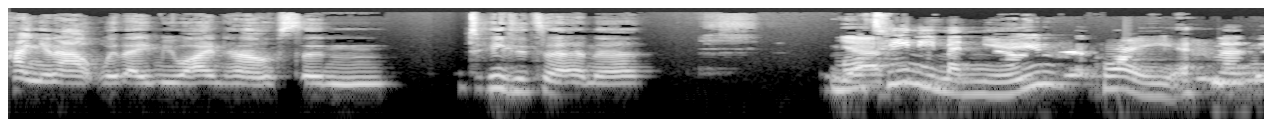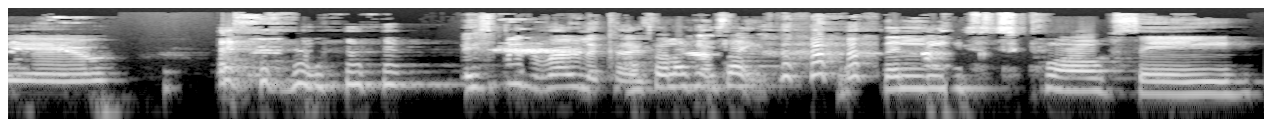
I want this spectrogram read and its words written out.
hanging out with Amy Winehouse and Tina Turner. Martini menu, great menu. It's been a roller coaster. I feel like it's like the least classy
